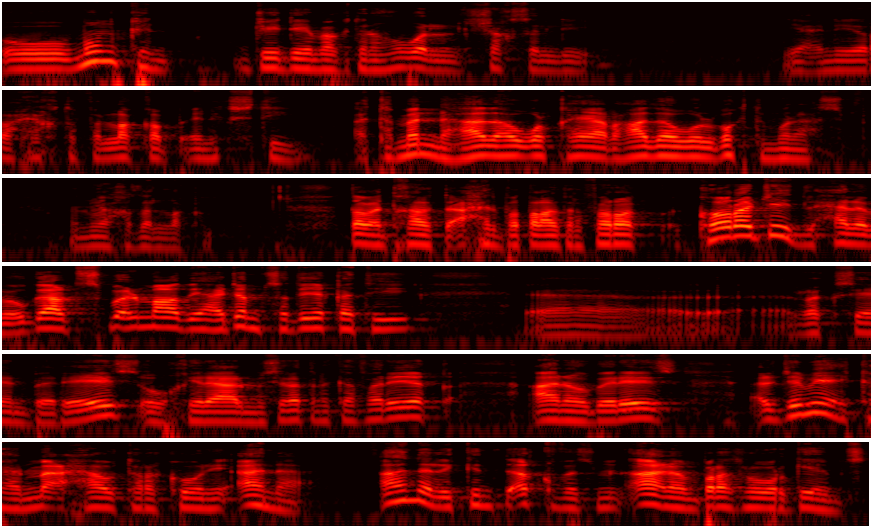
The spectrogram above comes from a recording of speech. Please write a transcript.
وممكن جي دي ماكدونا هو الشخص اللي يعني راح يخطف اللقب NXT. أتمنى هذا هو الخيار هذا هو الوقت المناسب إنه ياخذ اللقب. طبعا دخلت أحد بطلات الفرق. كورا جيد الحلبة وقالت الأسبوع الماضي هاجمت صديقتي آه روكسان بيريز وخلال مسيرتنا كفريق أنا وبيريز الجميع كان معها وتركوني أنا. أنا اللي كنت أقفز من أعلى مباراة ال WarGames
